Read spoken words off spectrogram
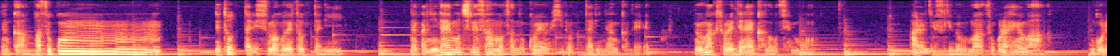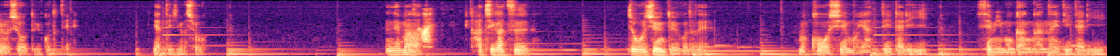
なんかパソコンで撮ったり、スマホで撮ったり、なんか二台持ちでサーモンさんの声を拾ったりなんかで、うまく撮れてない可能性もあるんですけど、まあそこら辺はご了承ということで、やっていきましょう。で、まあ、はい。8月上旬ということで、まあ、甲子園もやっていたりセミもガンガン鳴いていたり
